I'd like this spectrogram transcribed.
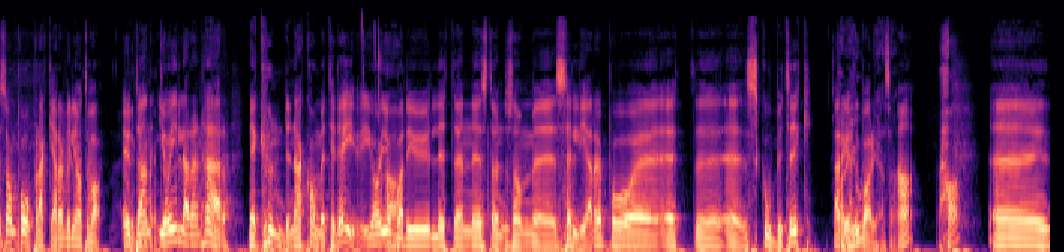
som påprackare vill jag inte vara. Utan jag gillar den här när kunderna kommer till dig. Jag Ja. jobbade ju lite en eh, stund som eh, säljare på eh, ett eh, skobutik här i Göteborg. alltså? Ja. Jaha. Eh,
